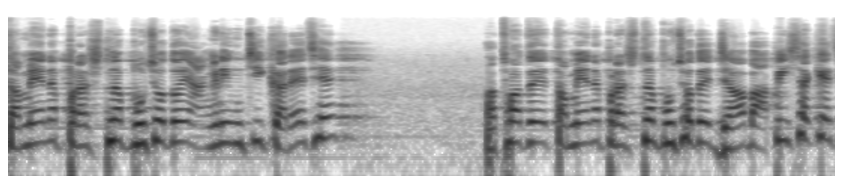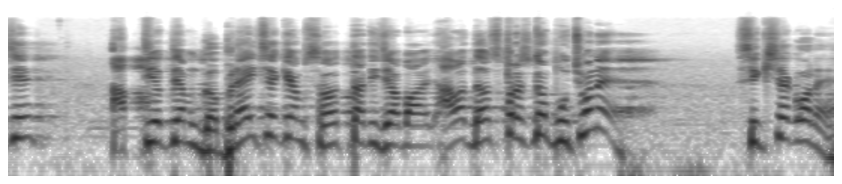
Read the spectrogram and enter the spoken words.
તમે એને પ્રશ્ન પૂછો તો એ આંગળી ઊંચી કરે છે? અથવા તો એ તમે એને પ્રશ્ન પૂછો તો એ જવાબ આપી શકે છે? આપતી વખતે આમ ગભરાય છે કે આમ સહજતાથી જવાબ આવે? આવા દસ પ્રશ્નો પૂછો ને શિક્ષકોને.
